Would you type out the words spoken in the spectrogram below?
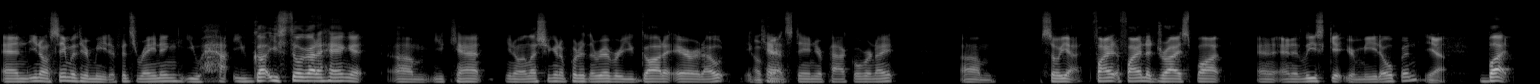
And you know, same with your meat. If it's raining, you ha- you got you still gotta hang it. Um, you can't, you know, unless you're gonna put it in the river, you gotta air it out. It Okay. can't stay in your pack overnight. Um, so yeah, find find a dry spot and, and at least get your meat open. Yeah. But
